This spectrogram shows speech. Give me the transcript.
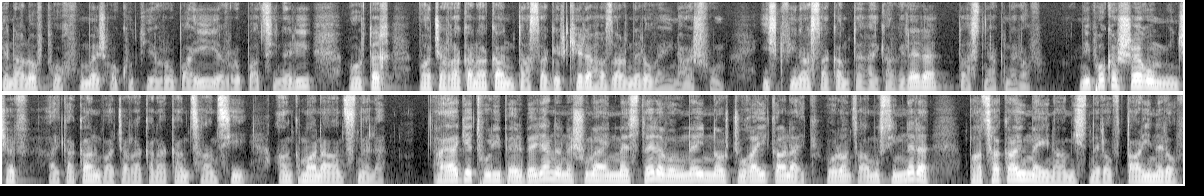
գնալով փոխվում էր հոգուտ Եվրոպայի, եվրոպացիների, որտեղ վաճառականական դասագրքերը հազարներով էին հաշվում, իսկ ֆինանսական տեղեկագրերը տասնյակներով։ Մի փոքր շեղում մինչև հայկական վաճառականական ցանցի անկմանը անցնելը։ Հայագետ Հուրի Բերբերյանը նշում է այն մեծ դերը, որ ունեին նոր ջուղայի կանայք, որոնց ամուսինները բացակայում էին ամիսներով, տարիներով,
